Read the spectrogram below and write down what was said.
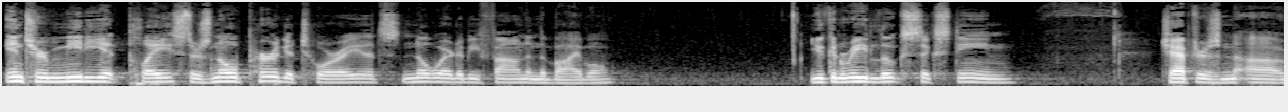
intermediate place, there's no purgatory. It's nowhere to be found in the Bible. You can read Luke 16 chapters, uh,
